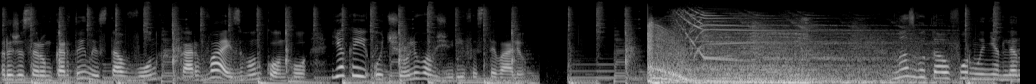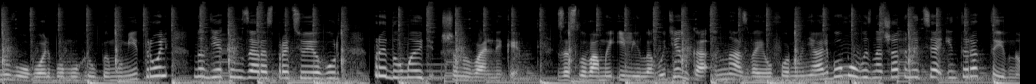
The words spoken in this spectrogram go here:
Режисером картини став Вонг Кар Вай з Гонконгу, який очолював журі фестивалю. Назву та оформлення для нового альбому групи Мумій Троль, над яким зараз працює гурт, придумають шанувальники. За словами Іллі Лагутєнка, назва і оформлення альбому визначатиметься інтерактивно.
